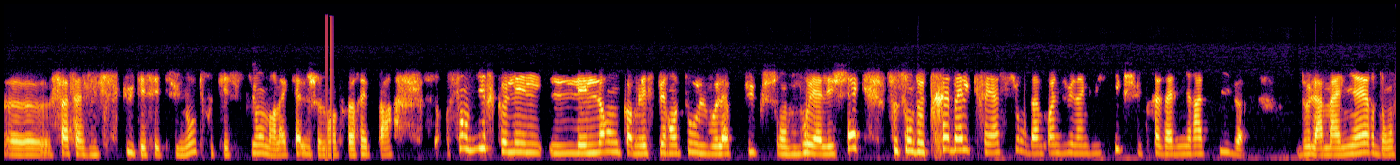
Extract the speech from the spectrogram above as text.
euh, ça, ça se discute et c'est une autre question dans laquelle je n'entrerai pas. Sans dire que les, les langues comme l'espéranto ou le volapük sont vouées à l'échec, ce sont de très belles créations. D'un point de vue linguistique, je suis très admirative de la manière dont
